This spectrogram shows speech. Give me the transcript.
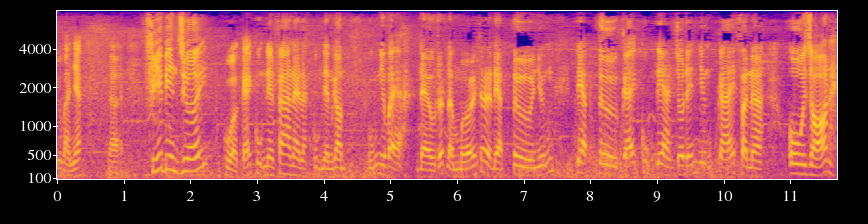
quý bạn nhé. Đấy. phía bên dưới của cái cụm đèn pha này là cụm đèn gầm cũng như vậy ạ à, đều rất là mới rất là đẹp từ những đẹp từ cái cụm đèn cho đến những cái phần à, ô gió này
